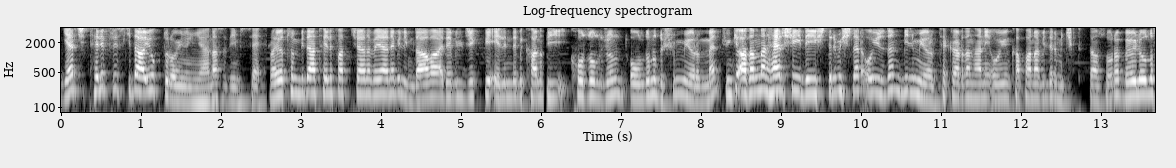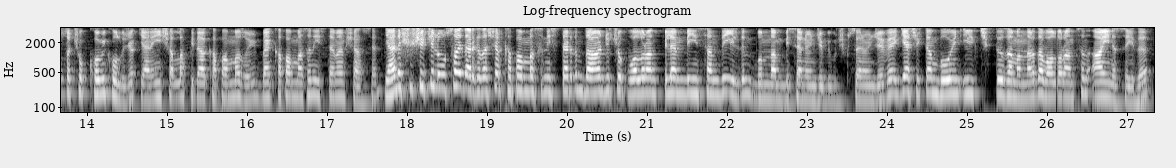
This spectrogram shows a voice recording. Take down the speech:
Gerçi telif riski daha yoktur oyunun ya. Nasıl diyeyim size. Riot'un bir daha telif atacağını veya ne bileyim dava edebilecek bir elinde bir kanıt bir koz olduğunu, olduğunu düşünmüyorum ben. Çünkü adamlar her şeyi değiştirmişler. O yüzden bilmiyorum. Tekrardan hani oyun kapanabilir mi çıktıktan sonra. Böyle olursa çok komik olacak. Yani inşallah bir daha kapanmaz oyun. Ben kapanmasını istemem şahsen. Yani şu şekil olsaydı arkadaşlar kapanmasını isterdim. Daha önce çok Valorant bilen bir insan değildim. Bundan bir sene önce, bir buçuk sene önce ve gerçekten bu oyun ilk çıktığı zamanlarda Valorant'ın aynısıydı.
